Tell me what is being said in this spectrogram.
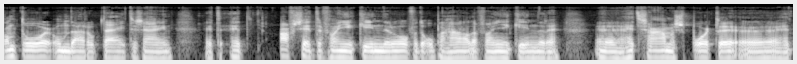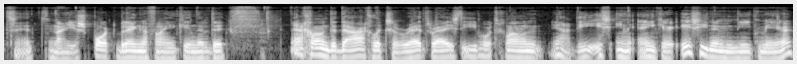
kantoor om daar op tijd te zijn, het, het afzetten van je kinderen of het ophalen van je kinderen. Uh, het samen sporten, uh, het, het naar je sport brengen van je kinderen. De, ja, gewoon de dagelijkse red race, die wordt gewoon, ja, die is in één keer, is hij er niet meer.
